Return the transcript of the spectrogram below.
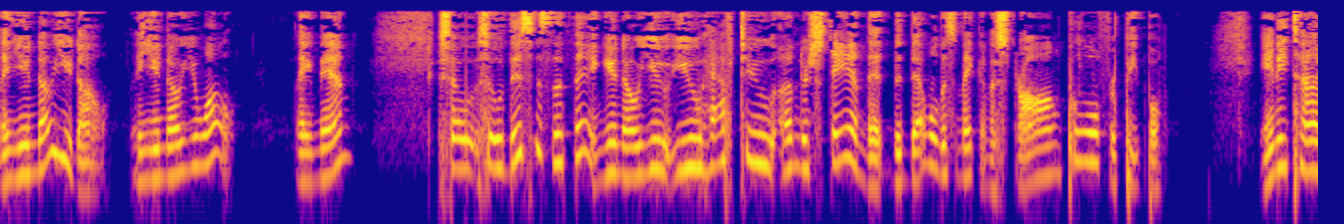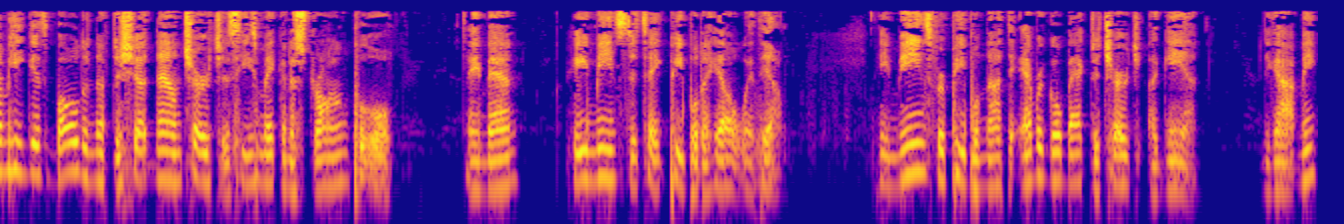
And you know you don't. And you know you won't. Amen. So, so this is the thing, you know, you, you have to understand that the devil is making a strong pull for people. Anytime he gets bold enough to shut down churches, he's making a strong pull. Amen. He means to take people to hell with him. He means for people not to ever go back to church again. You got me?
